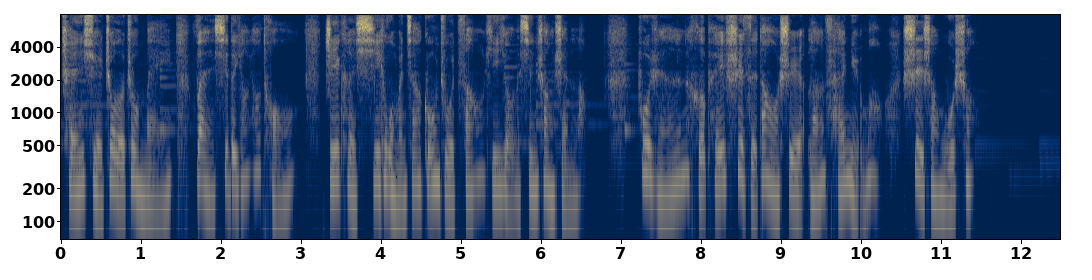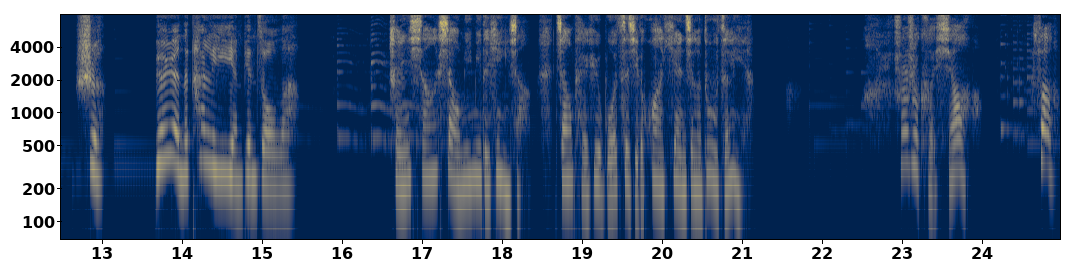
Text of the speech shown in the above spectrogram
陈雪皱了皱眉，惋惜的摇摇头。只可惜我们家公主早已有了心上人了。不然和裴世子倒是郎才女貌，世上无双。是，远远的看了一眼便走了。沉香笑眯眯的应下，将裴玉博自己的话咽进了肚子里。真是可惜了。算了，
